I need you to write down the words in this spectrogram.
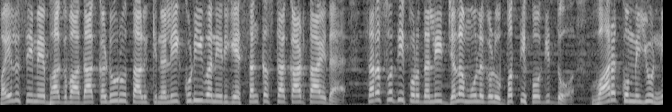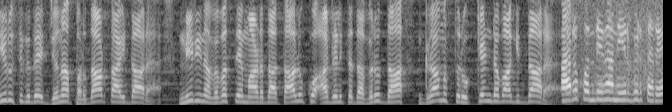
ಬಯಲುಸೀಮೆ ಭಾಗವಾದ ಕಡೂರು ತಾಲೂಕಿನಲ್ಲಿ ಕುಡಿಯುವ ನೀರಿಗೆ ಸಂಕಷ್ಟ ಕಾಡ್ತಾ ಇದೆ. ಸರಸ್ವತಿಪುರದಲ್ಲಿ ಜಲಮೂಲಗಳು ಬತ್ತಿ ಹೋಗಿದ್ದು, ವಾರಕ್ಕೊಮ್ಮೆಯೂ ನೀರು ಸಿಗದೆ ಜನ ಪರದಾಡ್ತಾ ಇದ್ದಾರೆ. ನೀರಿನ ವ್ಯವಸ್ಥೆ ಮಾಡದ ತಾಲೂಕು ಆಡಳಿತದ ವಿರುದ್ಧ ಗ್ರಾಮಸ್ಥರು ಕೆಂಡವಾಗಿದ್ದಾರೆ. ವಾರಕ್ಕೊಂದಿನ ನೀರು ಬಿಡ್ತಾರೆ.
